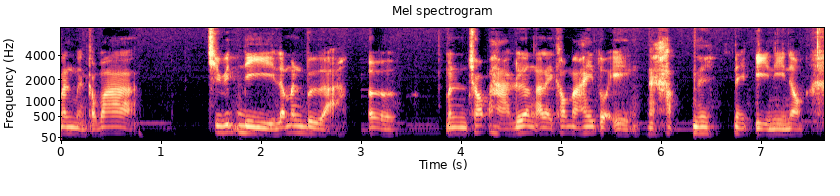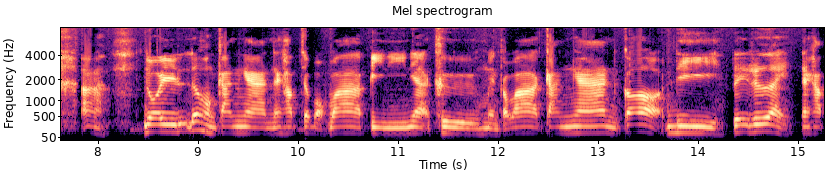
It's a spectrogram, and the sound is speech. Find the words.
มันเหมือนกับว่าชีวิตดีแล้วมันเบื่อ เออ มันชอบหาเรื่องอะไรเข้ามาให้ตัวเองนะครับในในปีนี้เนาะอะโดยเรื่องของการงานนะครับจะบอกว่าปีนี้เนี่ยคือเหมือนกับว่าการงานก็ดีเรื่อยๆนะครับ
